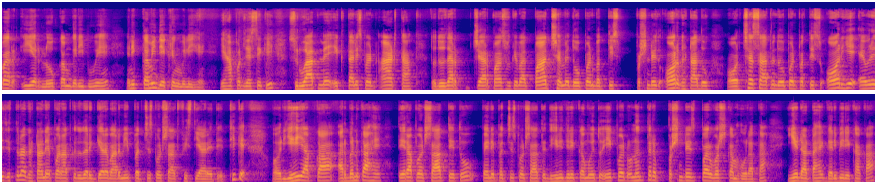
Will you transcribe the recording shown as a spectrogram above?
पर ईयर लोग कम गरीब हुए हैं, यानी कमी देखने को मिली है। यहाँ पर जैसे कि शुरुआत में इकतालीस पॉइंट आठ था तो दो हज़ार चार पाँच उसके बाद पाँच छः में दो पॉइंट बत्तीस परसेंटेज और घटा दो और छः सात में दो पॉइंट पच्चीस और ये एवरेज इतना घटाने पर आपके दो हज़ार ग्यारह बारह में पच्चीस पॉइंट सात फ़ीसदी आ रहे थे, ठीक है? और यही आपका अर्बन का है, तेरह पॉइंट सात थे तो पहले पच्चीस पॉइंट सात थे धीरे धीरे कम हुए तो एक पॉइंट उनहत्तर परसेंटेज पर वर्ष कम हो रहा था। ये डाटा है गरीबी रेखा का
